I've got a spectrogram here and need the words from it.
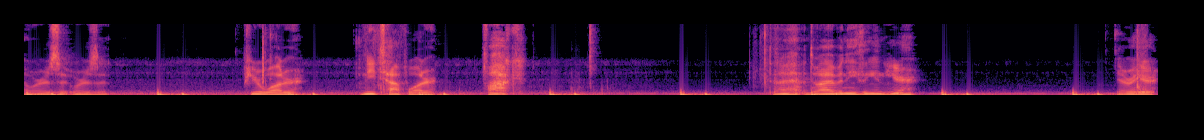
Oh, where is it? Where is it? Pure water. Need tap water. Fuck. Did I do I have anything in here? Yeah, right here.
